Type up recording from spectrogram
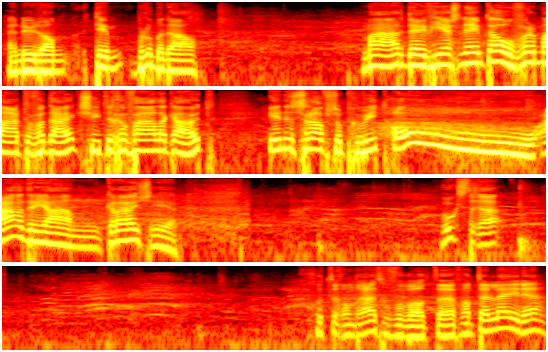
En nu dan Tim Bloemendaal. Maar DVS neemt over. Maarten van Dijk ziet er gevaarlijk uit. In het strafschopgebied. Oh, Adriaan Kruisheer. Hoekstra. Goed er onderuit gevoetbald eh, van Terleden.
